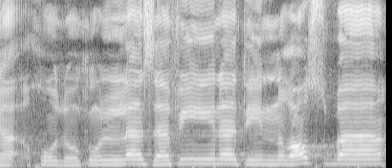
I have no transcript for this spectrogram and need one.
ياخذ كل سفينه غصبا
